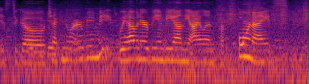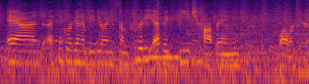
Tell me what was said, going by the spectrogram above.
is to go check into our Airbnb. We have an Airbnb on the island for four nights and I think we're gonna be doing some pretty epic beach hopping while we're here.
